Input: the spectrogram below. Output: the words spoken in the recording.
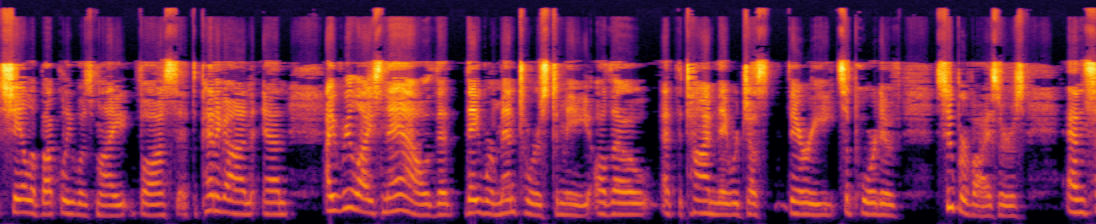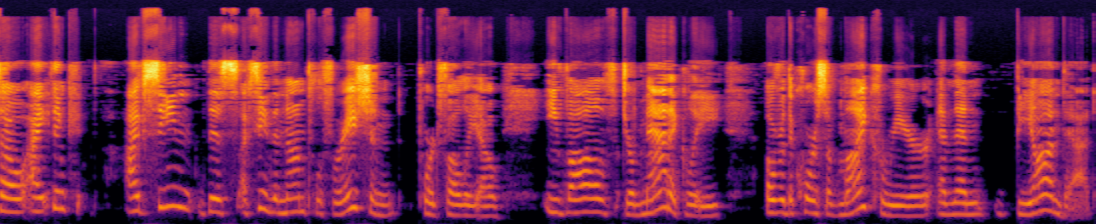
Shaila Buckley was my boss at the Pentagon. And I realize now that they were mentors to me, although at the time they were just very supportive supervisors. And so I think I've seen this, I've seen the nonproliferation portfolio evolve dramatically over the course of my career and then beyond that.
